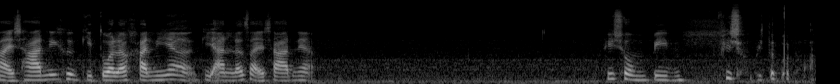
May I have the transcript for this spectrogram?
สายชาร์จนี่คือกี่ตัวแล้วคะเนี่ยกี่อันแล้วสายชาร์จเนี่ย พี่ชมปีนพี่ชมปีนต้นมะพร้าว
